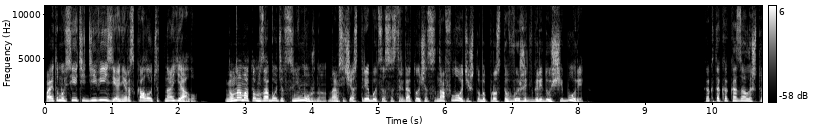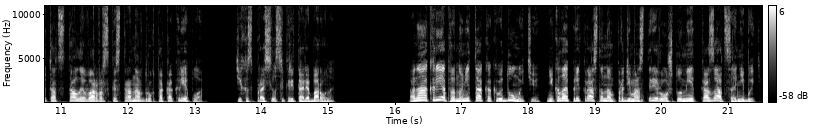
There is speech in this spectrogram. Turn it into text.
Поэтому все эти дивизии они расколотят на Ялу. Но нам о том заботиться не нужно. Нам сейчас требуется сосредоточиться на флоте, чтобы просто выжить в грядущей буре. «Как так оказалось, что эта отсталая варварская страна вдруг так окрепла?» — тихо спросил секретарь обороны. «Она окрепла, но не так, как вы думаете. Николай прекрасно нам продемонстрировал, что умеет казаться, а не быть.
